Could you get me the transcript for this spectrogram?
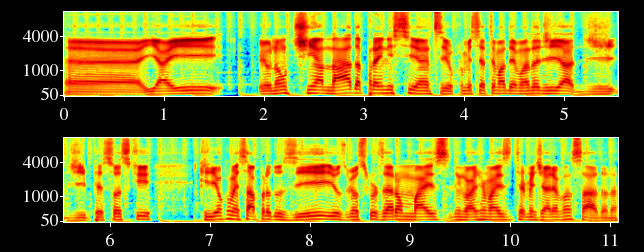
É, e aí eu não tinha nada para iniciantes. E eu comecei a ter uma demanda de, de, de, pessoas que queriam começar a produzir e os meus cursos eram mais linguagem mais intermediária avançada, né?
